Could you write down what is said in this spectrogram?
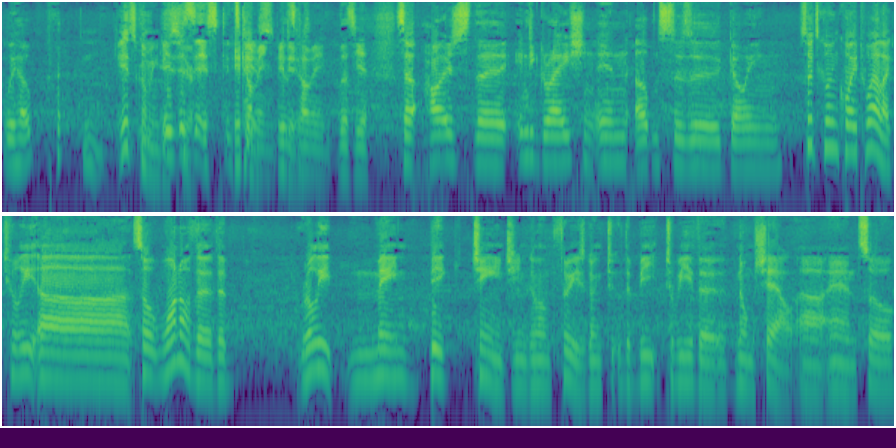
we hope. It's coming this It's, year. it's, it's It coming. is, it it's is. coming this year. So how is the integration in OpenSUSE going? So it's going quite well, actually. Uh, so one of the, the really main big change in GNOME 3 is going to the be to be the GNOME Shell, uh, and so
